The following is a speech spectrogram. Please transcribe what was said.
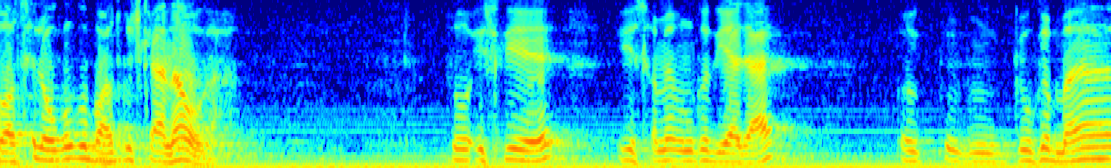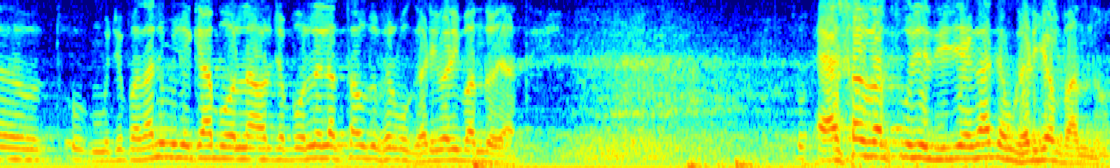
बहुत से लोगों को बहुत कुछ कहना होगा। तो इसलिए ये समय उनको दिया जाए। क्योंकि मैं तो मुझे पता नहीं मुझे क्या बोलना और जब बोलने लगता हूँ तो फिर वो घड़ी वड़ी बंद हो जाती है। तो ऐसा वक्त मुझे दीजिएगा जब घड़ियाँ बंद हो।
